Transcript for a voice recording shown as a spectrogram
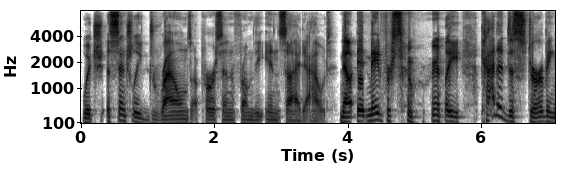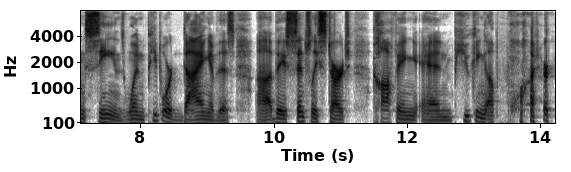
which essentially drowns a person from the inside out. Now, it made for some really kind of disturbing scenes when people are dying of this. Uh, they essentially start coughing and puking up water.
